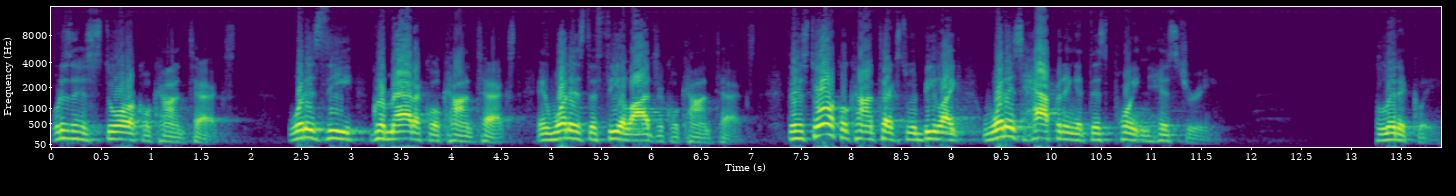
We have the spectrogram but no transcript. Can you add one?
What is the historical context? What is the grammatical context? And what is the theological context? The historical context would be like what is happening at this point in history? Politically,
